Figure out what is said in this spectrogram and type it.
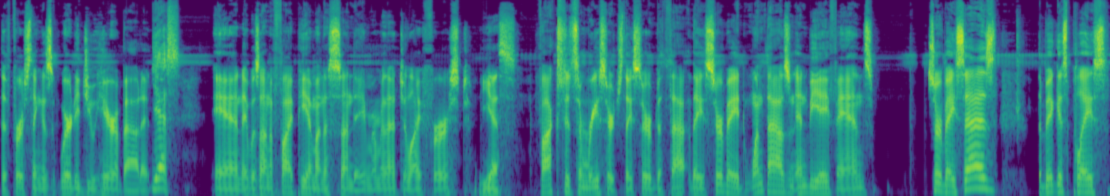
the first thing is where did you hear about it? Yes. And it was on a 5 p.m. on a Sunday. Remember that, July 1st. yes. Fox did some research. They served a thou- they surveyed 1,000 NBA fans. Survey says the biggest place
